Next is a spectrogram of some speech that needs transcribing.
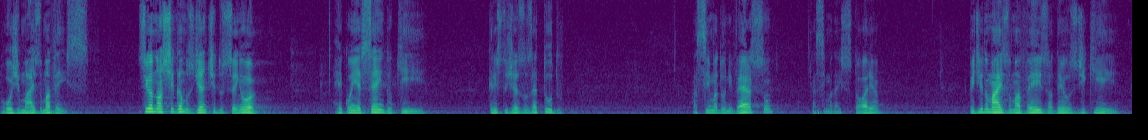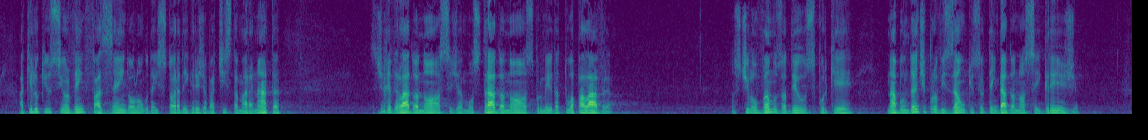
hoje mais uma vez. Senhor, nós chegamos diante do Senhor reconhecendo que Cristo Jesus é tudo, acima do universo, acima da história. Pedindo mais uma vez, ó Deus, de que aquilo que o Senhor vem fazendo ao longo da história da Igreja Batista Maranata seja revelado a nós, seja mostrado a nós por meio da tua palavra. Nós te louvamos, ó Deus, porque na abundante provisão que o Senhor tem dado à nossa igreja,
